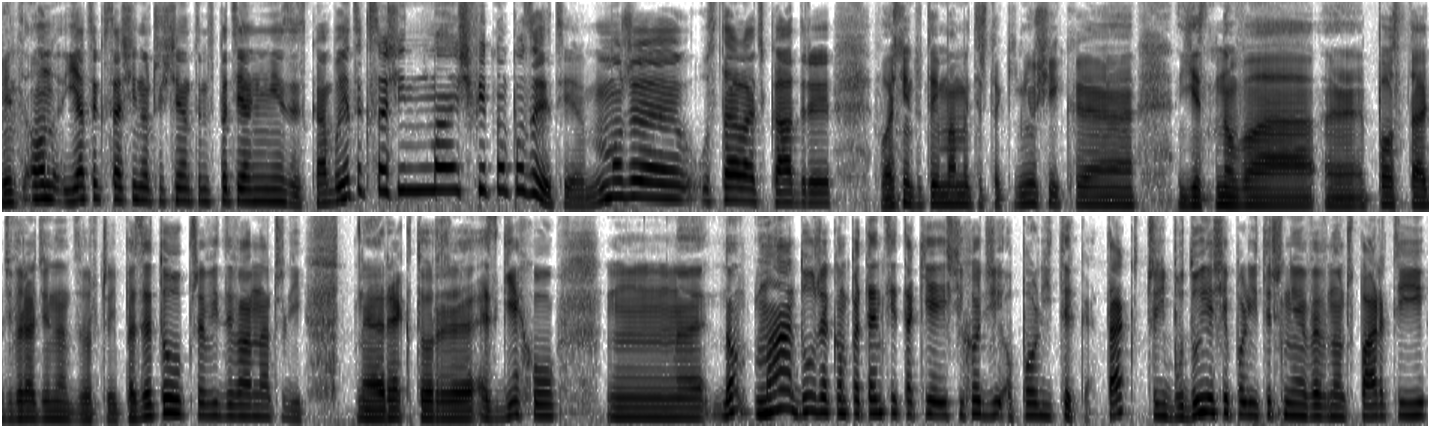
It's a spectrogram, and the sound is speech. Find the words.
Więc on, Jacek Sasin oczywiście na tym specjalnie nie zyska, bo Jacek Sasin ma świetną pozycję. Może ustalać kadry. Właśnie tutaj mamy też taki newsik. e, Jest nowa e, postać w Radzie Nadzorczej PZU przewidywana, czyli e, rektor SGH-u. Mm, No, ma duże kompetencje takie, jeśli chodzi o politykę, tak? Czyli buduje się politycznie wewnątrz partii,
